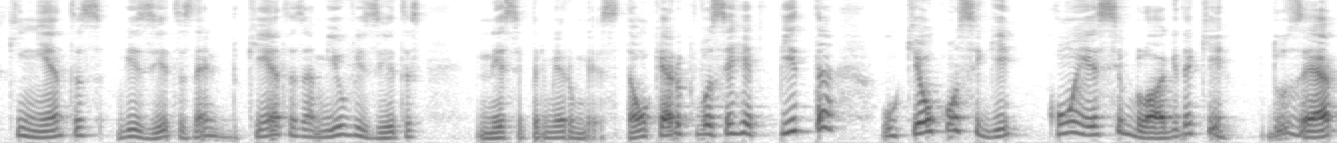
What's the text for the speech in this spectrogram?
500 visitas, né? 500 a 1000 visitas nesse primeiro mês. Então, eu quero que você repita o que eu consegui com esse blog daqui, do zero,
